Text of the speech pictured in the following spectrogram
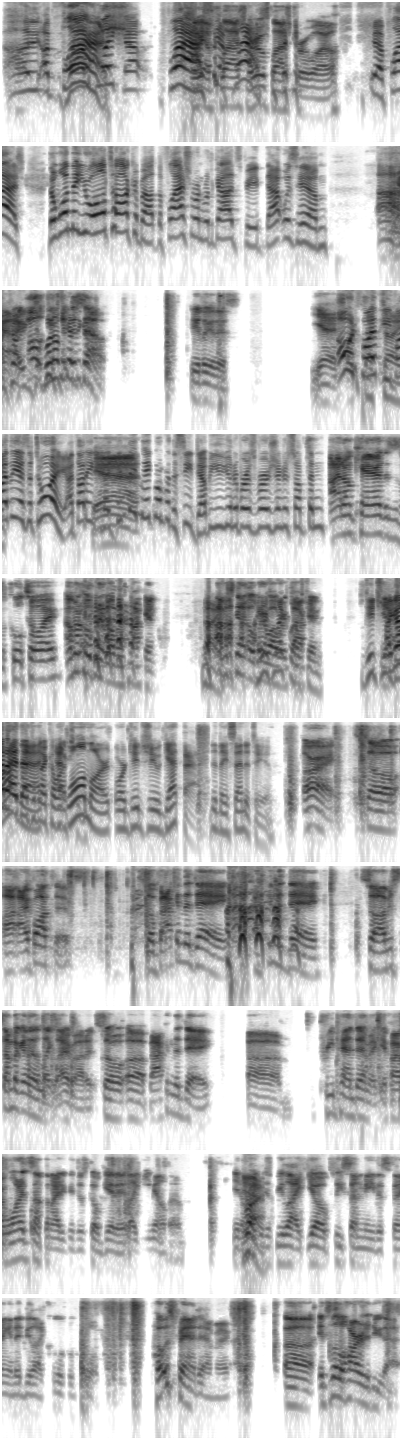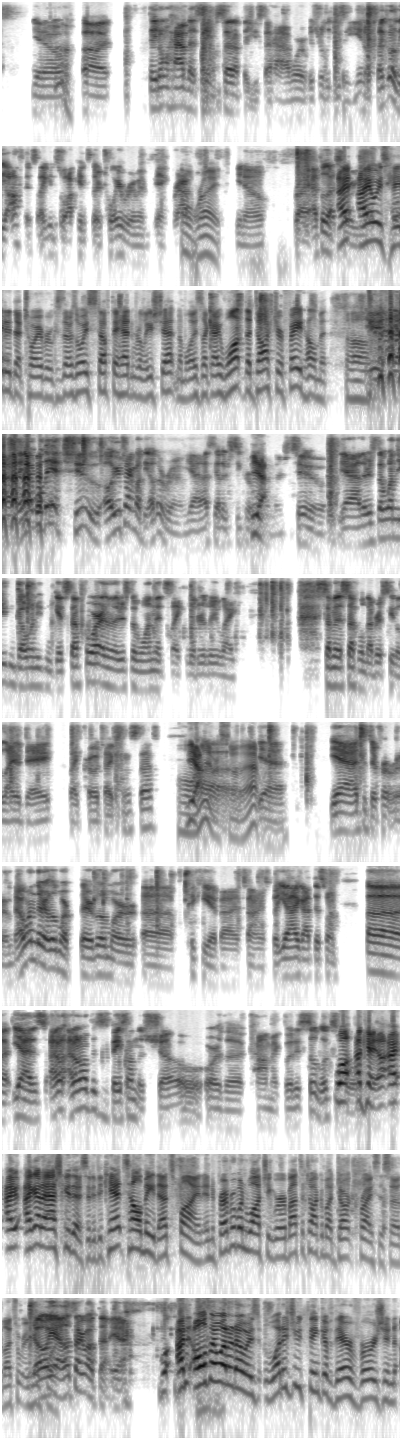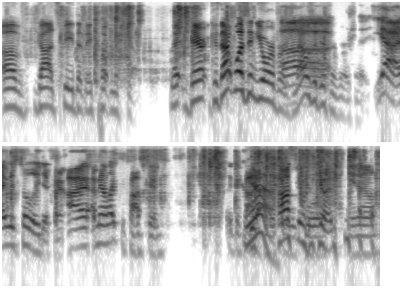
uh, a Flash. Flash. Oh, Flash. yeah, Flash. I wrote Flash for a while. yeah, Flash. The one that you all talk about, the Flash run with Godspeed, that was him. Ah, Yeah. co- Oh, what else check got to this go? out. Dude, look at this. Yes. Oh, and fin- That's he finally has a toy. I thought he like, didn't they make one for the CW universe version or something? I don't care. This is a cool toy. I'm gonna open it while we're talking. I'm just gonna open Here's it while my we're question. talking. Did you I gotta add that to that my at collection. Walmart or did you get that? Did they send it to you? All right. So I, I bought this. So back in the day, back in the day, so I'm just I'm not gonna like lie about it. So uh back in the day, um pre-pandemic, if I wanted something, I could just go get it, like email them. You know, I Right. just be like, "Yo, please send me this thing," and they'd be like, "Cool, cool, cool." Post-pandemic, uh, it's a little harder to do that. You know, uh, they don't have that same setup they used to have, where it was really easy. You know, know, 'cause I go to the office, I can just walk into their toy room and, and grab. Oh, one, right. You know, right? I thought that. I, I always before. hated that toy room because there was always stuff they hadn't released yet, and I'm always like, I want the Doctor Fate helmet. Oh, Dude, yeah, they had, well, they had two. Oh, you're talking about the other room. Yeah, that's the other secret Yeah. room. There's two. Yeah, there's the one you can go and you can get stuff for, and then there's the one that's like literally like some of the stuff will never see the light of day, like prototypes and stuff. oh, Yeah. I never saw Uh, that. Yeah. Yeah, it's a different room. That one they're a little more they're a little more uh picky about at times. But yeah, I got this one. Uh yeah, this, I don't I don't know if this is based on the show or the comic, but it still looks Well, cool. okay, I, I I gotta ask you this, and if you can't tell me, that's fine. And for everyone watching, we're about to talk about Dark Crisis, so that's what we're here Oh for. yeah, let's talk about that. Yeah. Well, I, all I want to know is what did you think of their version of Godspeed that they put in the show? Their because that wasn't your version, that was a Uh, different version. yeah, it was totally different. I I mean I like the costume. Like the costume Yeah, was really costume's cool, good. You know,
